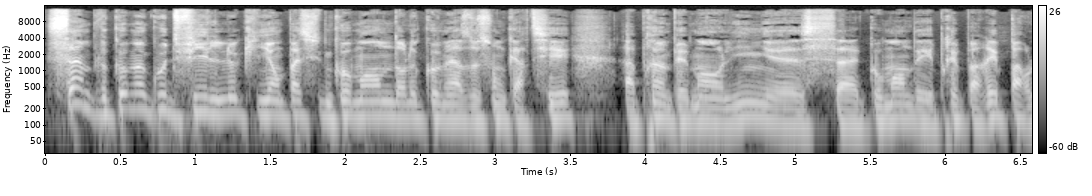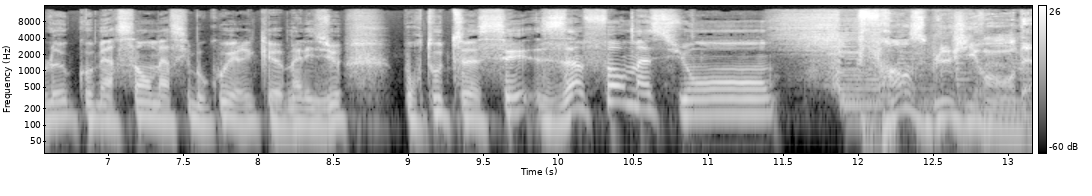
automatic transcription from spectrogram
Simple comme un coup de fil, le client passe une commande dans le commerce de son quartier. Après un paiement en ligne, sa commande est préparée par le commerçant. Merci beaucoup Eric Malézieux pour toutes ces informations. France Bleu Gironde.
